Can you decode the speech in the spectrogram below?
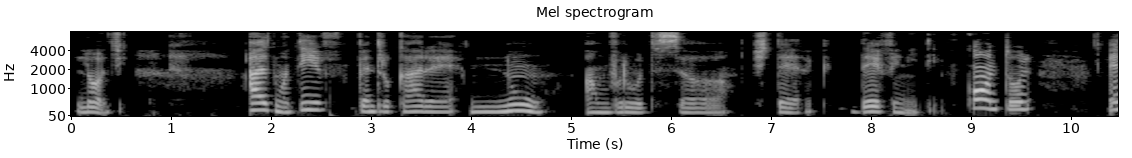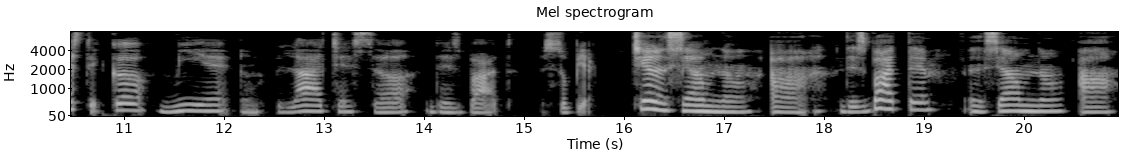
logic. Alt motiv pentru care nu am vrut să șterg definitiv contul este că mie îmi place să dezbat subiect. Ce înseamnă a dezbate? Înseamnă a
